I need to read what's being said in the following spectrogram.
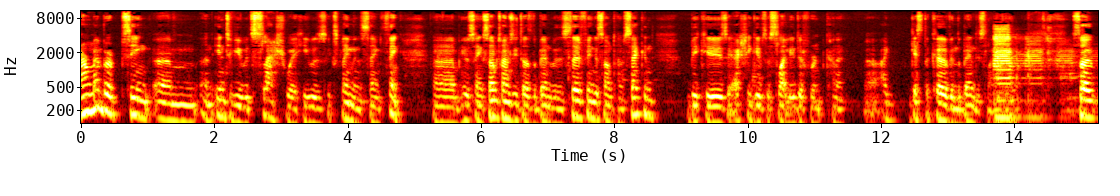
I remember seeing um, an interview with Slash where he was explaining the same thing. Um, he was saying sometimes he does the bend with his third finger, sometimes second, because it actually gives a slightly different kind of, uh, I guess the curve in the bend is slightly different. So,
